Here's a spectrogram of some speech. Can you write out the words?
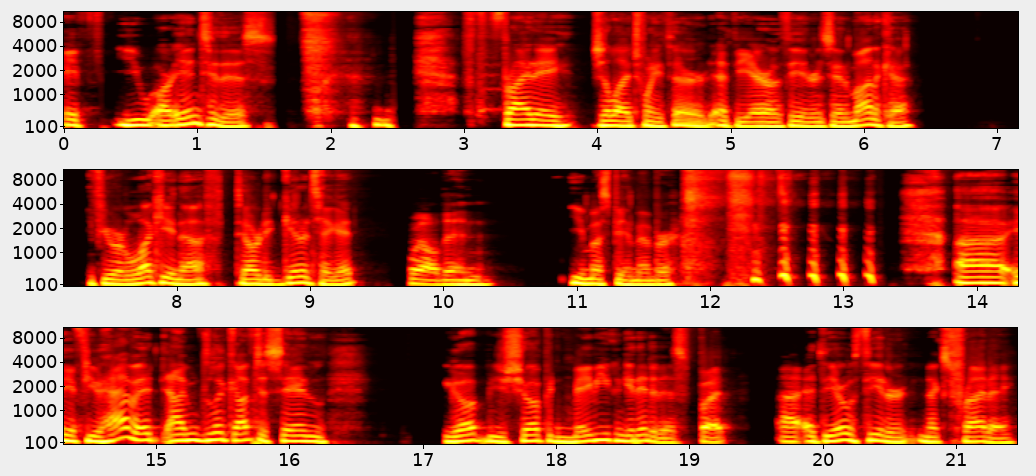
If you are into this, Friday, July 23rd at the Aero Theater in Santa Monica, if you are lucky enough to already get a ticket, well, then you must be a member. uh, if you have it, I'm look, I'm just saying, you go up, you show up, and maybe you can get into this. But uh, at the Aero Theater next Friday,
